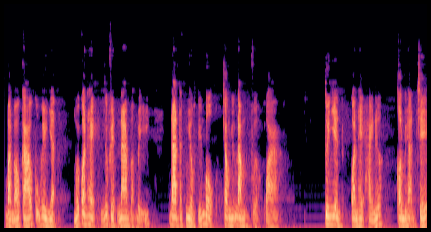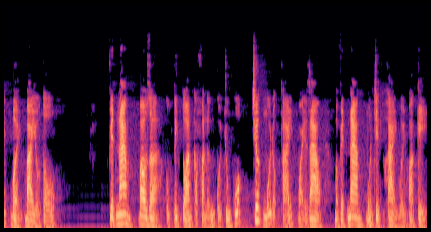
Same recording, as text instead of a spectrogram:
Bản báo cáo cũng ghi nhận mối quan hệ giữa Việt Nam và Mỹ đạt được nhiều tiến bộ trong những năm vừa qua. Tuy nhiên, quan hệ hai nước còn bị hạn chế bởi ba yếu tố. Việt Nam bao giờ cũng tính toán các phản ứng của Trung Quốc trước mỗi động thái ngoại giao mà Việt Nam muốn triển khai với Hoa Kỳ.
